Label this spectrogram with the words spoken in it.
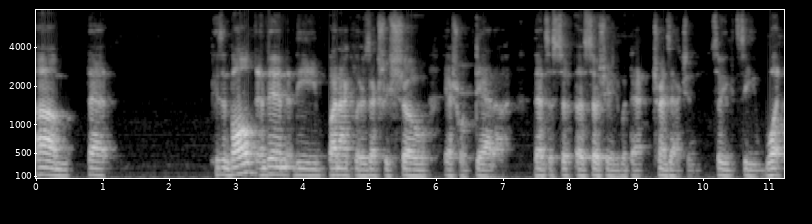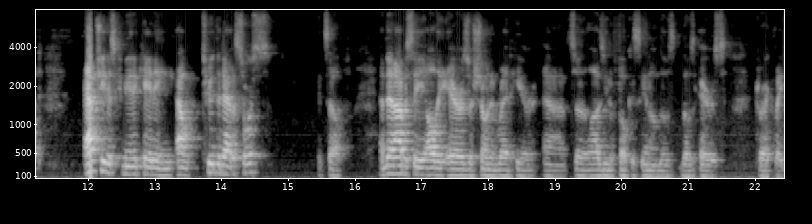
um, that is involved, and then the binoculars actually show the actual data that's associated with that transaction. So you can see what AppSheet is communicating out to the data source itself. And then obviously all the errors are shown in red here. Uh, so it allows you to focus in on those, those errors directly.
